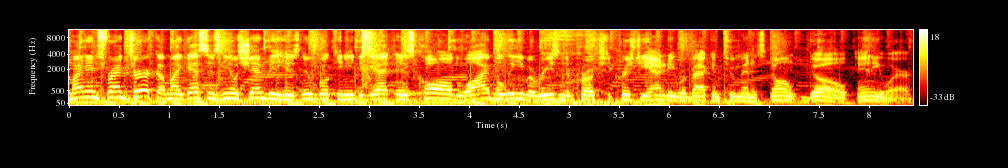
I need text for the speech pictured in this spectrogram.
my name's Frank Turek. My guest is Neil Shenvi. His new book you need to get is called Why Believe? A Reasoned Approach to Christianity. We're back in two minutes. Don't go anywhere.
